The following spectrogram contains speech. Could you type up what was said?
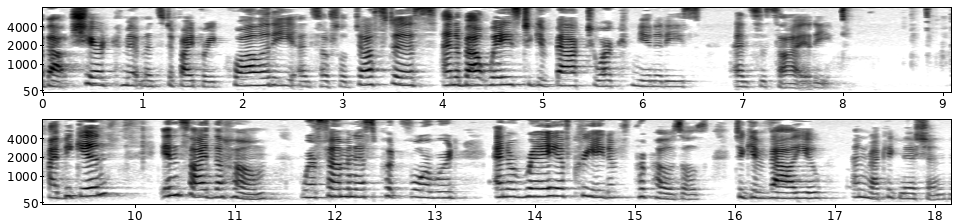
about shared commitments to fight for equality and social justice, and about ways to give back to our communities and society. I begin inside the home, where feminists put forward an array of creative proposals to give value and recognition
